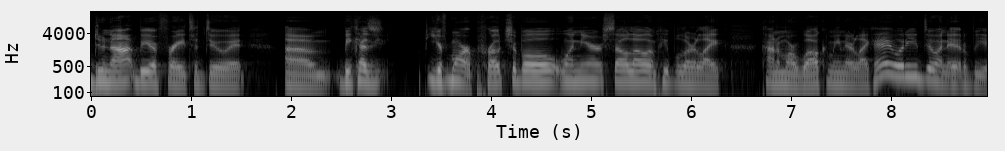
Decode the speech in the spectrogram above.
Do not be afraid to do it um, because you're more approachable when you're solo and people are like, kind of more welcoming. They're like, hey, what are you doing? It'll be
